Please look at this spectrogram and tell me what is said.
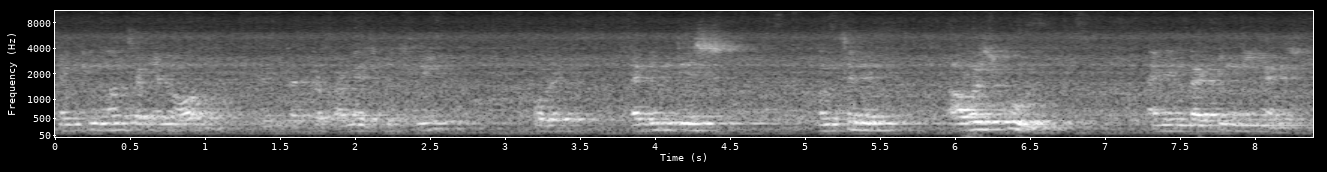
thank you once again all, and Dr. Pame especially, for having this function in our school and inviting me as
